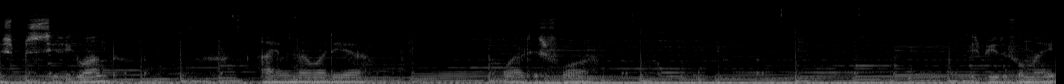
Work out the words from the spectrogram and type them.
Very specific one. I have no idea where it is for. This beautiful mate.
